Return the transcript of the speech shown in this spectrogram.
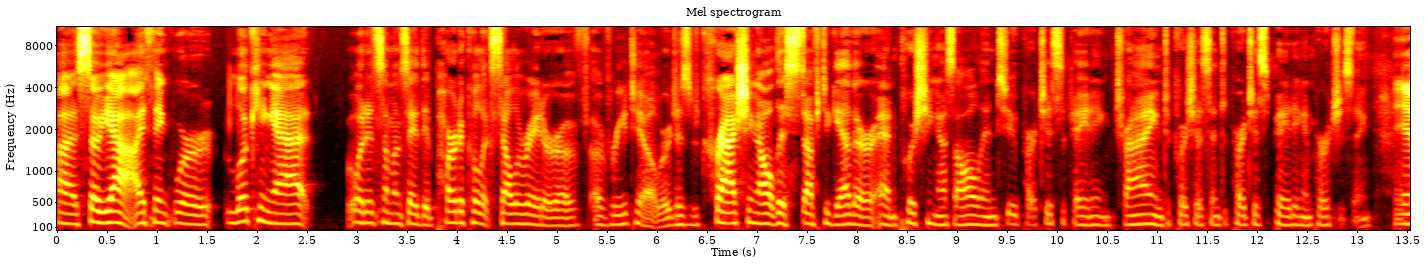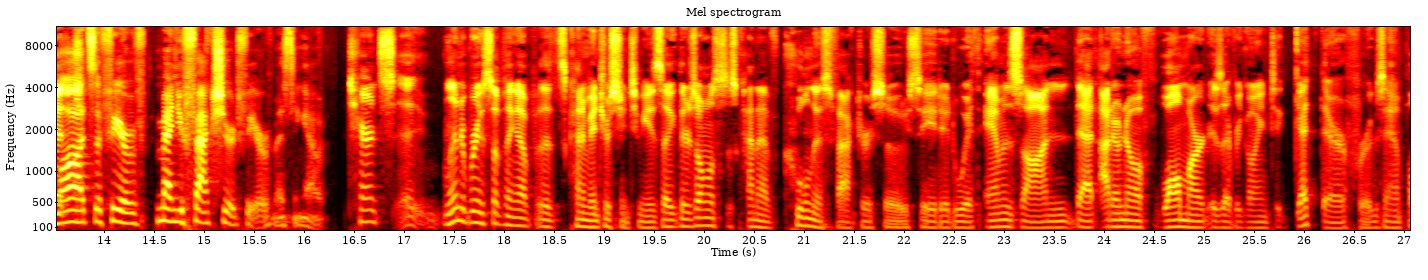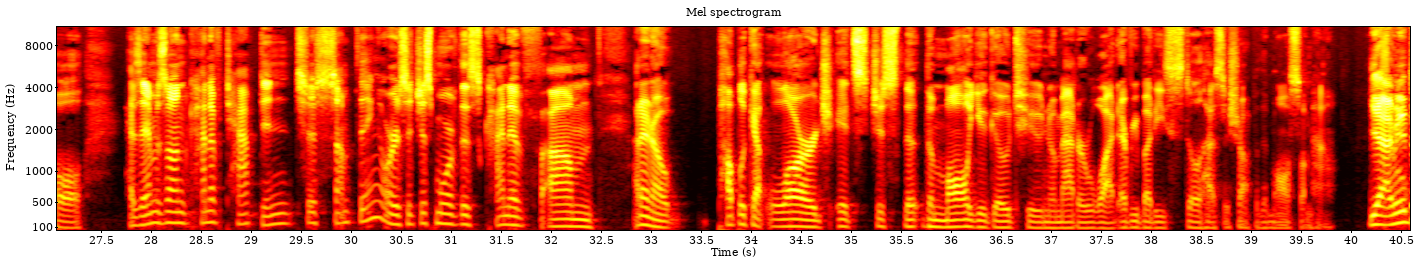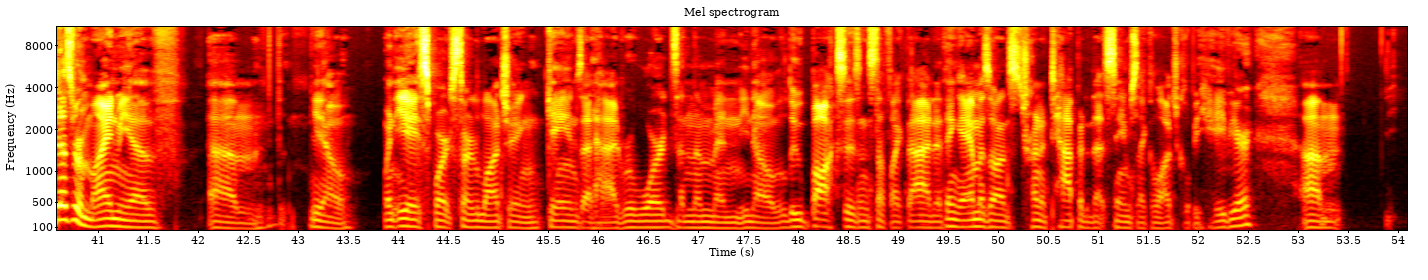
uh, so, yeah, I think we're looking at what did someone say the particle accelerator of of retail we're just crashing all this stuff together and pushing us all into participating trying to push us into participating and purchasing yeah. lots of fear of manufactured fear of missing out Terrence, uh, Linda brings something up that's kind of interesting to me. It's like there's almost this kind of coolness factor associated with Amazon that I don't know if Walmart is ever going to get there. For example, has Amazon kind of tapped into something, or is it just more of this kind of um, I don't know, public at large, it's just the the mall you go to, no matter what. Everybody still has to shop at the mall somehow. Yeah, I mean, it does remind me of, um, you know, when EA Sports started launching games that had rewards in them and you know loot boxes and stuff like that. I think Amazon's trying to tap into that same psychological behavior. Um,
